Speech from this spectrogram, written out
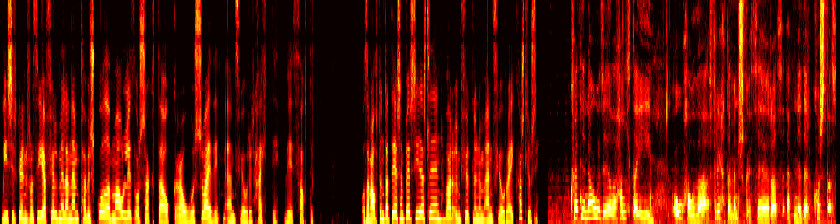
Vísir greinir frá því að fjölmiðla nefnd hafi skoðað málið og sagt það á gráu svæði en fjórir hætti við þáttin. Og þann 8. desember síðastliðin var umfjöllunum en fjóra í kastljósi. Hvernig náðu þið að halda í óháða fréttamennsku þegar að efnið er kostað?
